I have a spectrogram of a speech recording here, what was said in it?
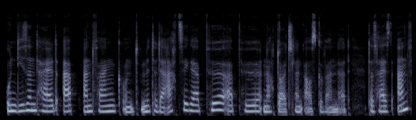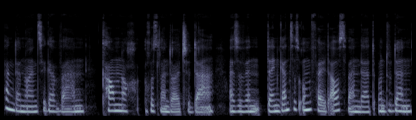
Und die sind halt ab Anfang und Mitte der 80er peu à peu nach Deutschland ausgewandert. Das heißt, Anfang der 90er waren kaum noch Russlanddeutsche da. Also wenn dein ganzes Umfeld auswandert und du dann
